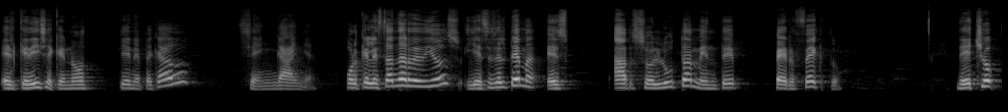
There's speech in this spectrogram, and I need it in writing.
el que dice que no tiene pecado, se engaña. Porque el estándar de Dios, y ese es el tema, es absolutamente perfecto. De hecho,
